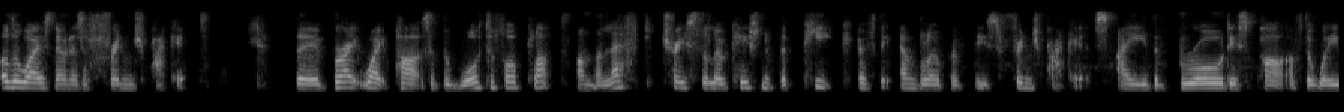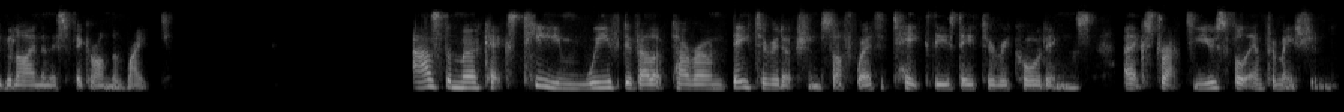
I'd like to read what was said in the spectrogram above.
otherwise known as a fringe packet. The bright white parts of the waterfall plot on the left trace the location of the peak of the envelope of these fringe packets, i.e. the broadest part of the wavy line in this figure on the right. As the MIRC-X team, we've developed our own data reduction software to take these data recordings and extract useful information,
